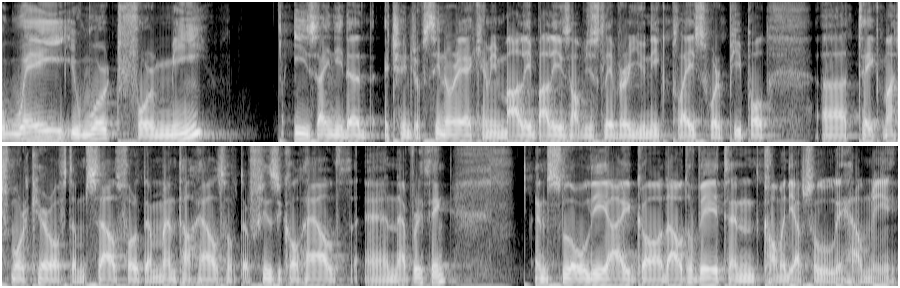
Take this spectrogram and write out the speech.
way it worked for me is I needed a change of scenery. I came in Bali. Bali is obviously a very unique place where people uh, take much more care of themselves for their mental health, of their physical health, and everything. And slowly I got out of it, and comedy absolutely helped me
